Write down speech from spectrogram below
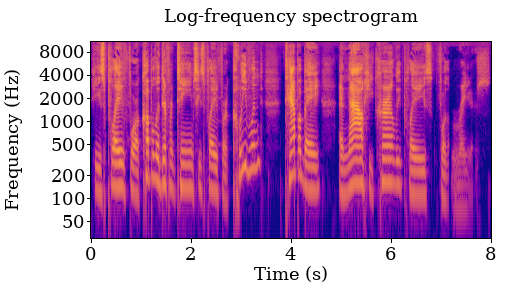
He's played for a couple of different teams. He's played for Cleveland, Tampa Bay, and now he currently plays for the Raiders.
